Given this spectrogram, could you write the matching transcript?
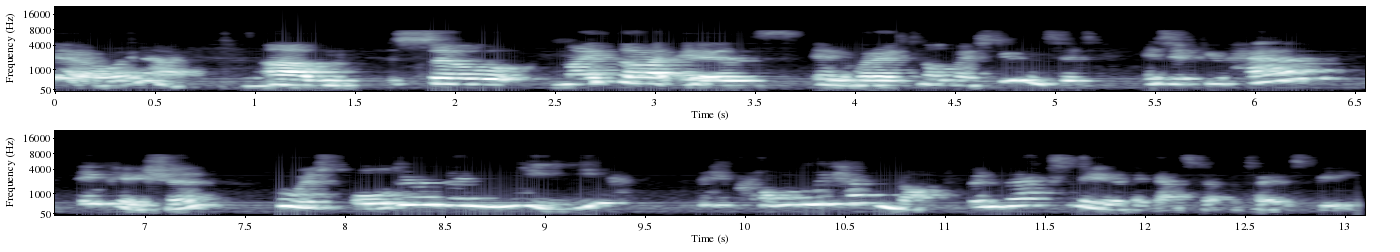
yeah, why not? Um, so my thought is, and what I tell my students is, is if you have a patient who is older than me, they probably have not been vaccinated against hepatitis B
